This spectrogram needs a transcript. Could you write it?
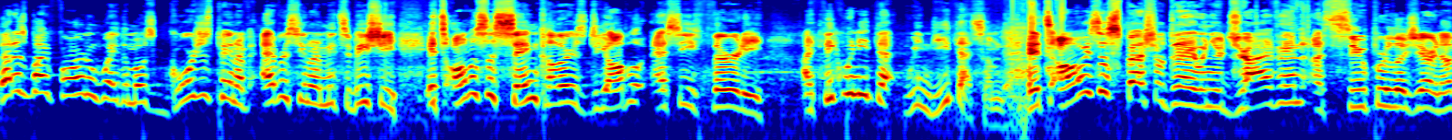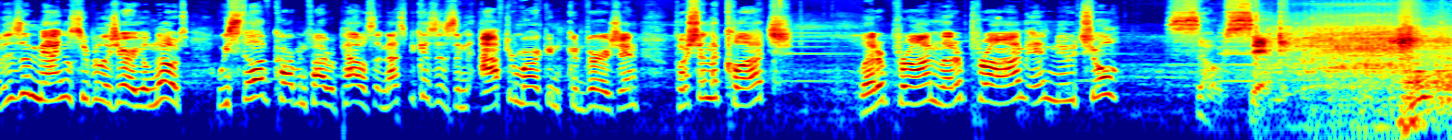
That is by far and away the most gorgeous paint I've ever seen on a Mitsubishi. It's almost the same color as Diablo SE30. I think we need that, we need that someday. It's always a special day when you're driving a Superleggera. Now, this is a manual Superleggera. You'll note, we still have carbon fiber paddles, and that's because it's an aftermarket conversion. Push in the clutch, let her prime, letter prime, in neutral. So sick.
